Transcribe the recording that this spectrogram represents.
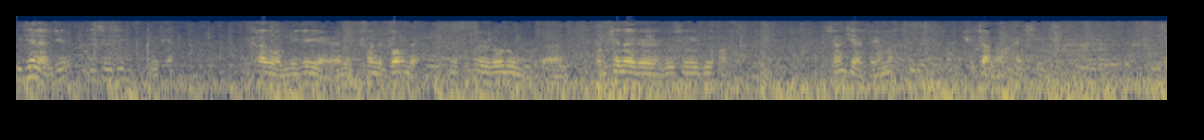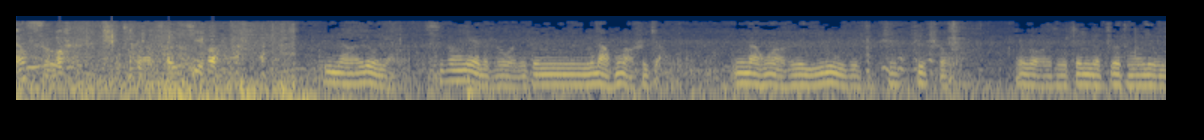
一天两斤，一星期五天。你看看我们那些演员，穿的装备，那四十多度五的。我们现在这流行一句话：想减肥吗？去战狼拍戏，想死吗？去战狼拍戏吧。酝酿了六年了。西风烈的时候，我就跟倪大红老师讲过，倪大红老师一路就支支持我，结果我就真的折腾了六年。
